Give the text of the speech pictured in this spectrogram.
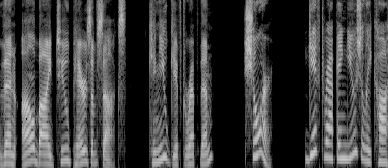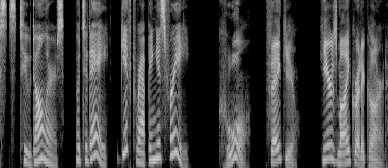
Then I'll buy two pairs of socks. Can you gift wrap them? Sure. Gift wrapping usually costs $2, but today, gift wrapping is free. Cool. Thank you. Here's my credit card.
